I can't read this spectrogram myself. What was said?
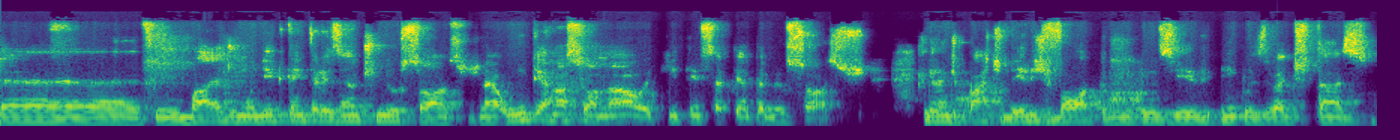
É, enfim, o Bayern de Munique tem 300 mil sócios. Né? O Internacional aqui tem 70 mil sócios. Grande parte deles votam, inclusive, inclusive à distância.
